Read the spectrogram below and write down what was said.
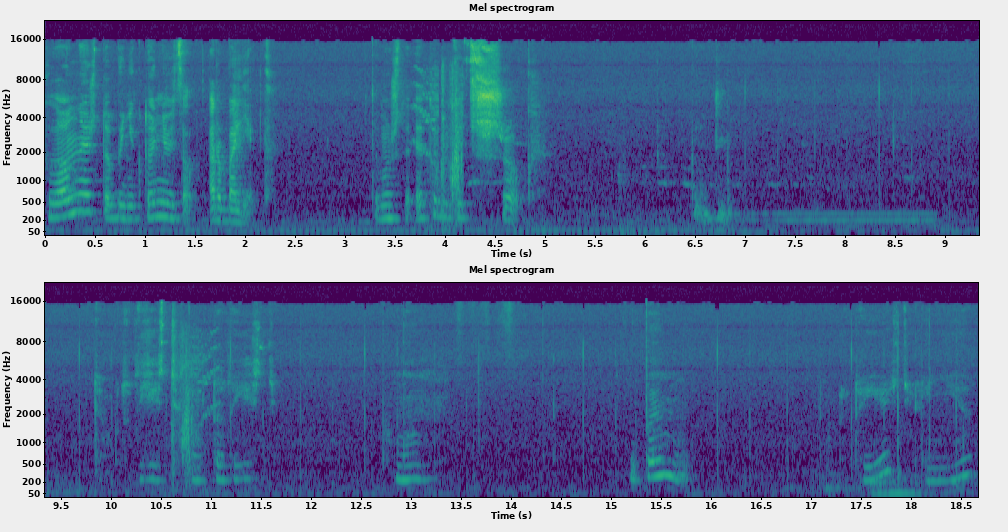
Главное, чтобы никто не взял арбалет. Потому что это будет шок. Так, кто-то есть, там кто-то есть. По-моему. Не пойму. Кто-то есть или нет?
